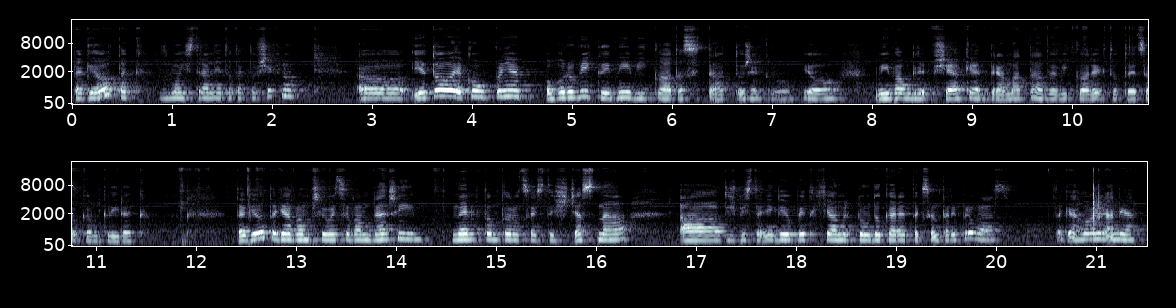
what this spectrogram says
Tak jo, tak z mojí strany je to takto všechno. Uh, je to jako úplně pohodový, klidný výklad, asi tak to řeknu, jo. Mývám kde, všelijaké dramata ve výkladech, toto je celkem klídek. Tak jo, tak já vám přeju, ať se vám daří, nejen v tomto roce jste šťastná a když byste někdy opět chtěla mrknout do karet, tak jsem tady pro vás. Tak ahoj, Rania.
